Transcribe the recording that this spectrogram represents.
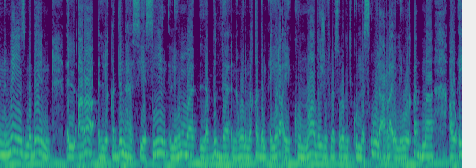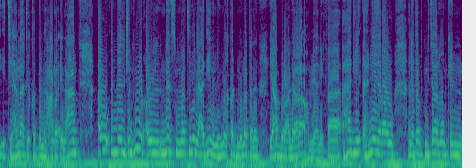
إن نميز ما بين الآراء اللي يقدمها السياسيين اللي هم لابد إنه هو لما يقدم أي رأي يكون ناضج وفي نفس الوقت يكون مسؤول عن الراي اللي هو يقدمه أو أي اتهامات يقدمها على الراي العام. أو إن الجمهور أو الناس المواطنين العاديين ان هم يقدموا مثلا يعبروا على آرائهم يعني. فهذه هني راو أنا ضربت مثال ممكن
